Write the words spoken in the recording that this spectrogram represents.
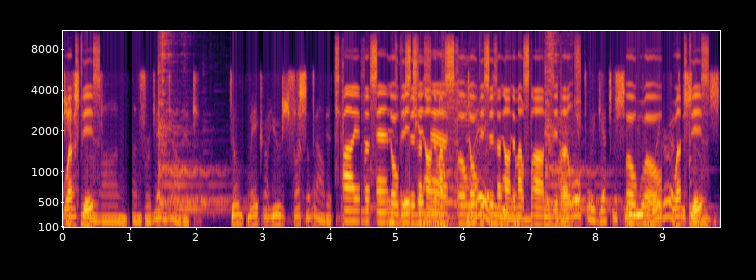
what's this? on and forget about it. Don't make a huge fuss about it. Spider Sandwich No, this is anonymous. asshole. No, this is anonymous I Bonzibulge. hope we get Oh, whoa, what's this?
